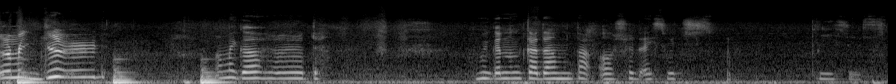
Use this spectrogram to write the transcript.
Oh my god! Oh my god! May ganun kadam ta. Oh, should I switch places?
